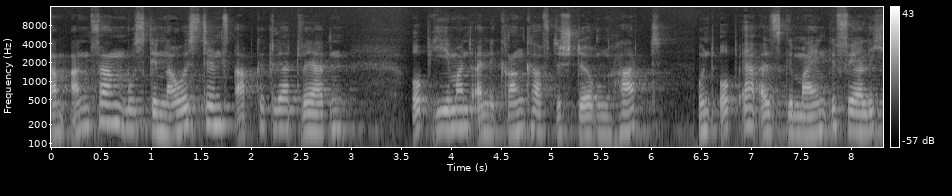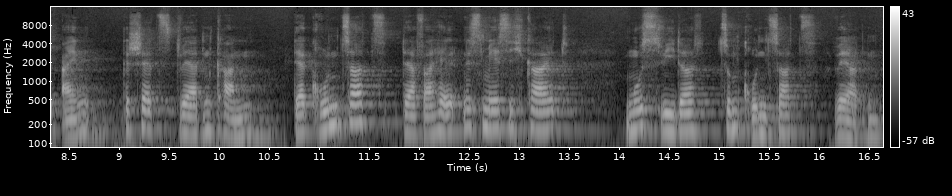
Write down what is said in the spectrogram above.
Am Anfang muss genauestens abgeklärt werden, ob jemand eine krankhafte Störung hat und ob er als gemeingefährlich eingeschätzt werden kann. Der Grundsatz der Verhältnismäßigkeit muss wieder zum Grundsatz werden.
